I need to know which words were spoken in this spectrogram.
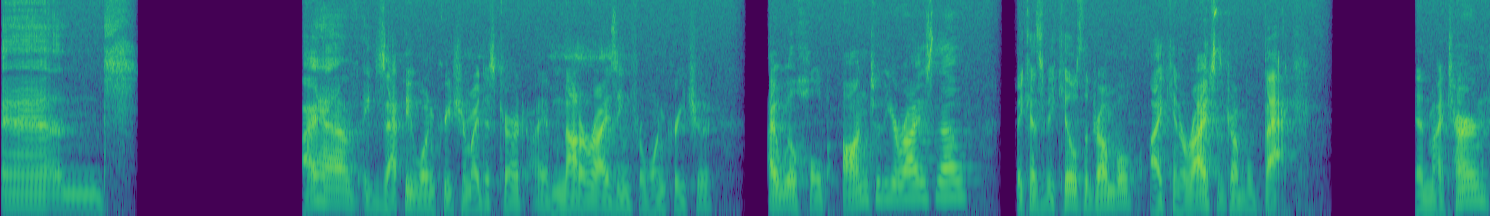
And I have exactly one creature in my discard. I am not arising for one creature. I will hold on to the arise though, because if he kills the Drumble, I can arise the Drumble back. In my turn.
